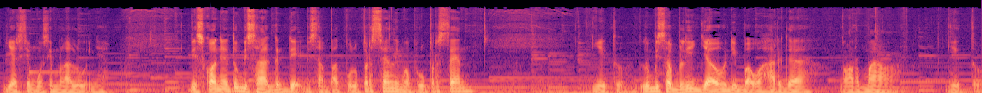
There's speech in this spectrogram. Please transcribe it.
jersey musim lalunya. Diskonnya itu bisa gede bisa 40% 50% gitu. Lu bisa beli jauh di bawah harga normal gitu.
